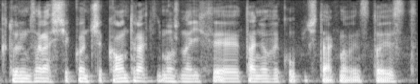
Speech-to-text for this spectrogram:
którym zaraz się kończy kontrakt i można ich e, tanio wykupić, tak, no więc to jest,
